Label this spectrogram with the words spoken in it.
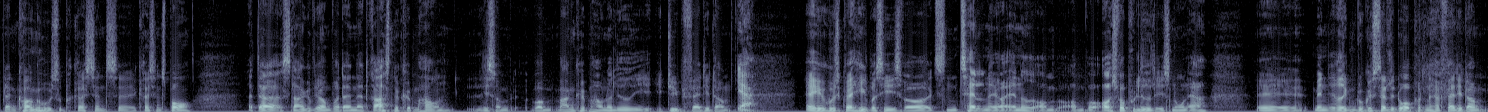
blandt kongehuset på Christians, øh, Christiansborg, at der snakkede vi om, hvordan at resten af København, ligesom hvor mange københavner levede i, i dyb fattigdom. ja. Jeg kan ikke huske, hvad helt præcis, hvor sådan, tallene og andet, om, om hvor, også hvor pålidelige sådan nogle er. Øh, men jeg ved ikke, om du kan sætte lidt ord på den her fattigdom.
